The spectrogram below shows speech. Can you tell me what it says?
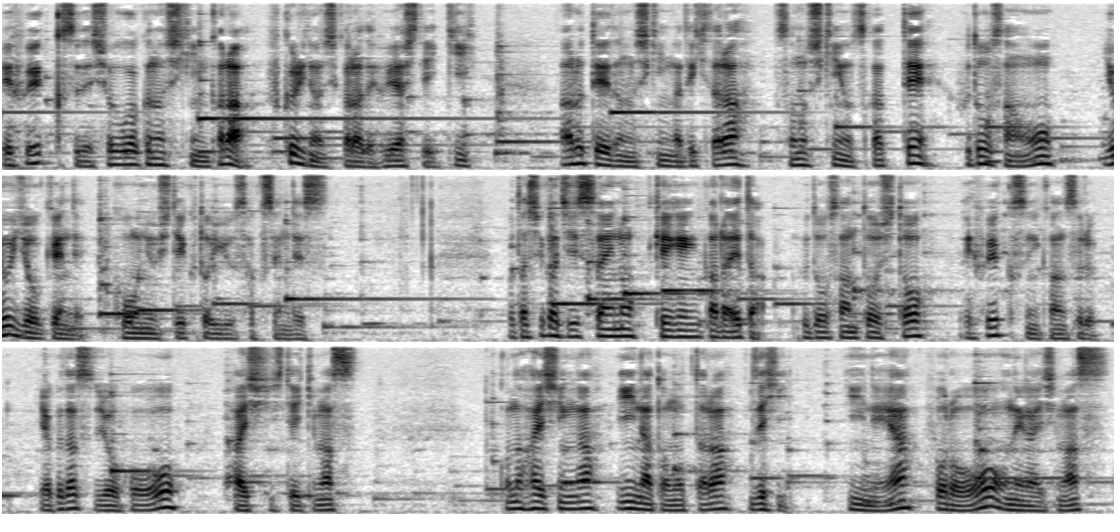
FX で少額の資金から複利の力で増やしていきある程度の資金ができたらその資金を使って不動産を良い条件で購入していくという作戦です。私が実際の経験から得た不動産投資と FX に関する役立つ情報を配信していきます。この配信がいいなと思ったら是非いいねやフォローをお願いします。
